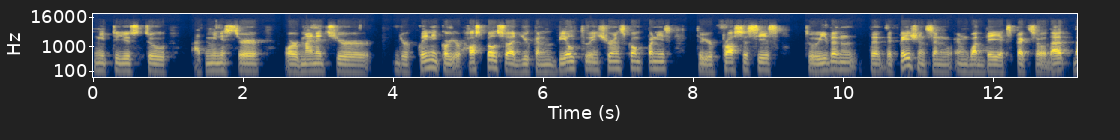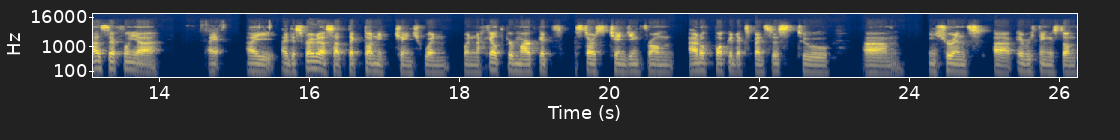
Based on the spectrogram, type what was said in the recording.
need to use to administer or manage your your clinic or your hospital so that you can build to insurance companies to your processes to even the, the patients and, and what they expect. So that that's definitely a I, I i describe it as a tectonic change when when a healthcare market starts changing from out of pocket expenses to um, insurance uh, everything is done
